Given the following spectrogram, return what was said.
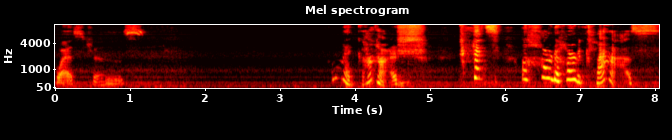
questions. Oh my gosh, that's a hard, hard class.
